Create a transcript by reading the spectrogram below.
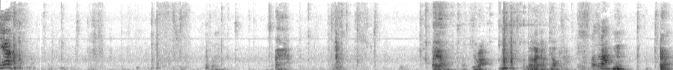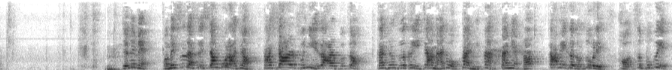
你。哎呀，媳妇儿，咱俩酱跳不跳？好吃吧？嗯。姐妹们，我们吃的是香菇辣酱，它香而不腻，辣而不燥。咱平时可以加馒头、拌米饭、拌面条，搭配各种肉类，好吃不贵，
